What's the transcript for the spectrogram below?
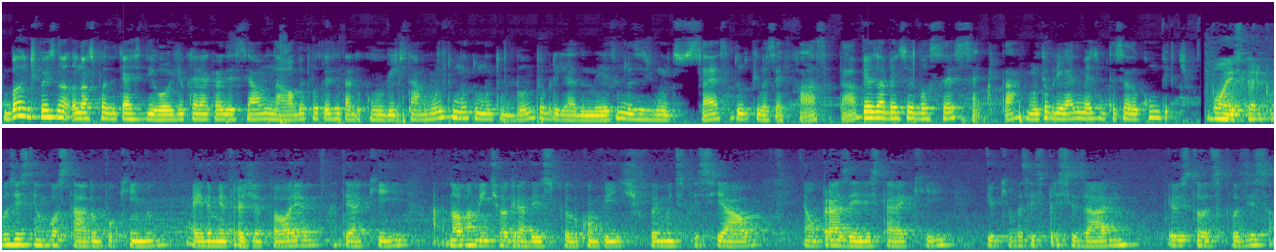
Bom, gente, foi o nosso podcast de hoje. Eu quero agradecer ao Nauber por ter aceitado o convite. Tá muito, muito, muito, muito obrigado mesmo. Desejo muito sucesso em tudo que você faça, tá? Deus abençoe você sempre, tá? Muito obrigado mesmo por ter aceitado o convite. Bom, eu espero que vocês tenham gostado um pouquinho aí da minha trajetória até aqui. Novamente eu agradeço pelo convite, foi muito especial. É um prazer estar aqui e o que vocês precisarem, eu estou à disposição.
